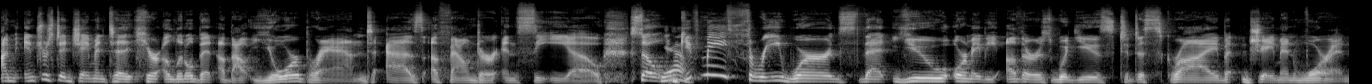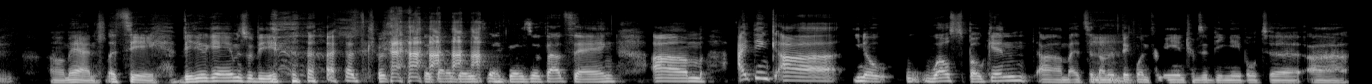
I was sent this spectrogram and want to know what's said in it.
I'm interested, Jamin, to hear a little bit about your brand as a founder and CEO. So yeah. give me three words that you or maybe others would use to describe Jamin Warren. Oh man, let's see. Video games would be that, goes, that kind of goes, that goes without saying. Um, I think uh, you know, well spoken. Um, it's another mm. big one for me in terms of being able to uh,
